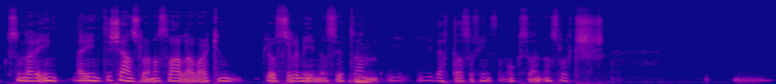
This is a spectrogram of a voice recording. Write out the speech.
också när, det in, när inte känslorna svallar, varken plus eller minus. Utan Mm. i, i detta så finns det också en, en sorts mm,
